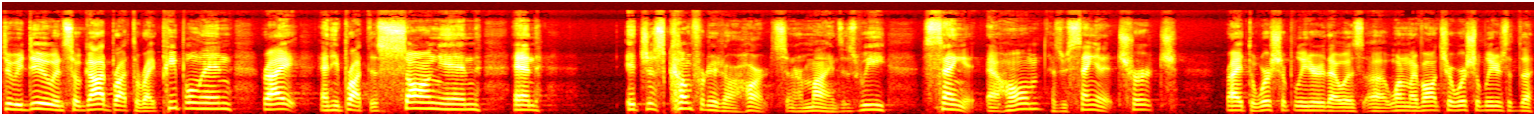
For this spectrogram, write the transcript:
do we do? And so God brought the right people in, right? And He brought this song in, and it just comforted our hearts and our minds as we sang it at home, as we sang it at church, right? The worship leader that was uh, one of my volunteer worship leaders at the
